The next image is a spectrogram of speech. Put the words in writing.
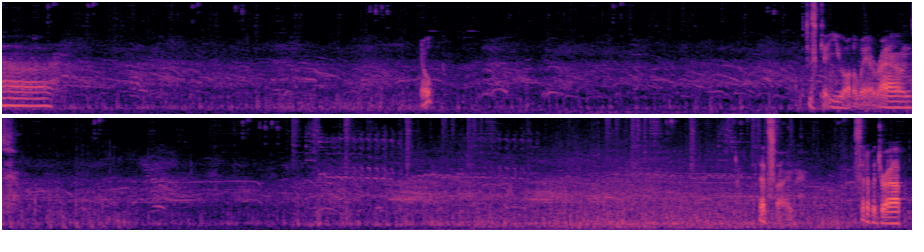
Uh, nope. Just get you all the way around. That's fine. Set up a drop.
